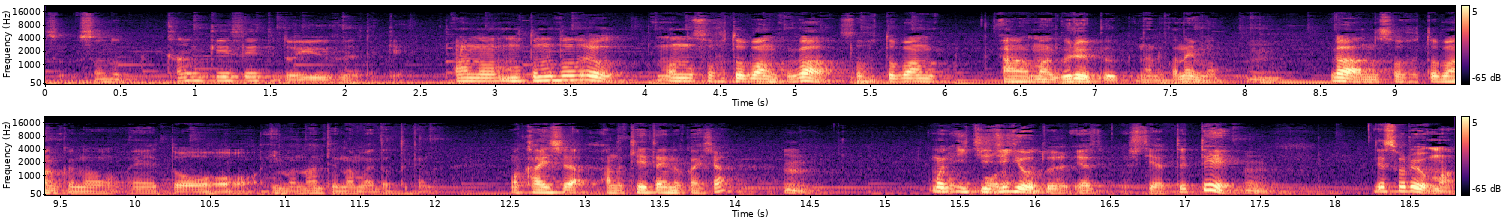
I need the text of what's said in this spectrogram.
そその関係性ってどういうふうだったっけ？あのもともとあのソフトバンクがソフトバンクあまあグループなのかな今。うん。があのソフトバンクのえっ、と今なんて名前だったっけな、まあ、会社あの携帯の会社、うん。まあ、一事業とやしてやってて。うん。でそれをまあ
